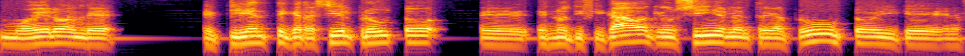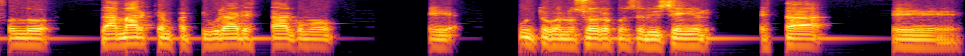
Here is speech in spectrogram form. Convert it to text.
un modelo donde el cliente que recibe el producto eh, es notificado que un senior le entrega el producto y que en el fondo la marca en particular está como eh, junto con nosotros, con Service Senior, está eh,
